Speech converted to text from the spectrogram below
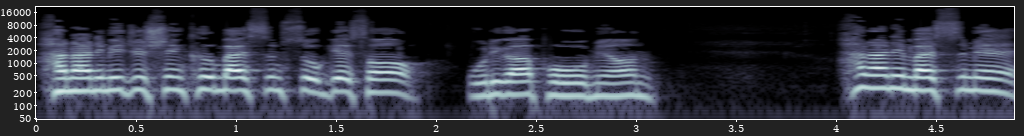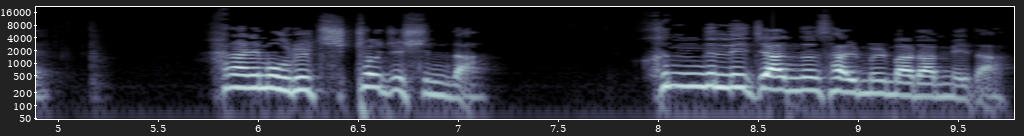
하나님이 주신 그 말씀 속에서 우리가 보면 하나님 말씀에 하나님은 우리를 지켜주신다. 흔들리지 않는 삶을 말합니다.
